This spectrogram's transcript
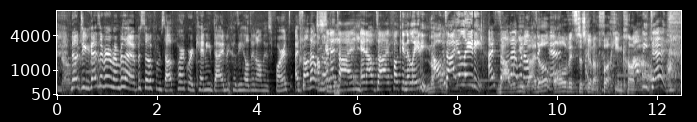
No, do you guys ever remember that episode from South Park where Kenny died because he held in all his farts? I saw that when I'm when I gonna die, and I'll die fucking a lady. I'll die a lady. I saw Now, that when you when I die was though, a kid. all of it's just gonna fucking come out. I'll out. be dead.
